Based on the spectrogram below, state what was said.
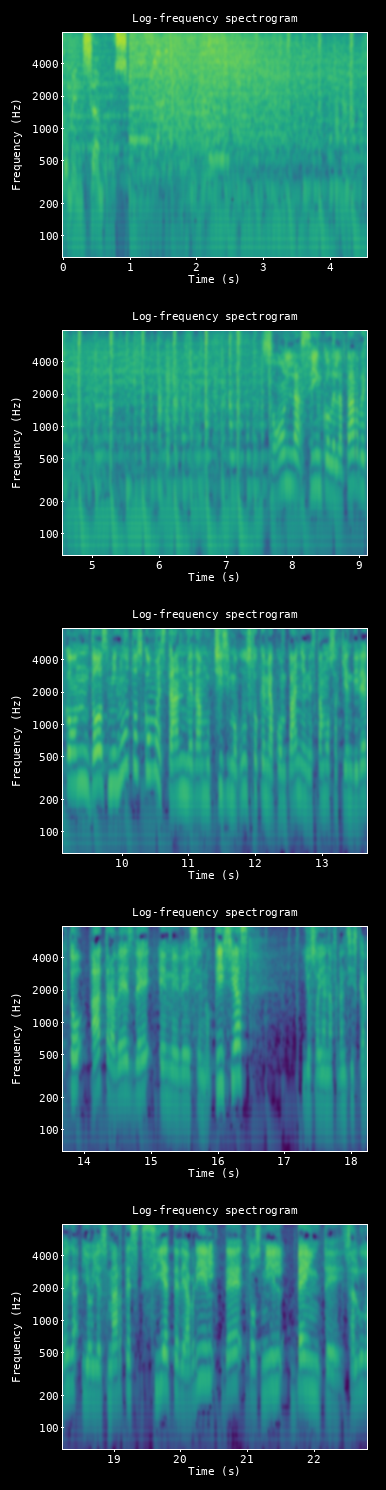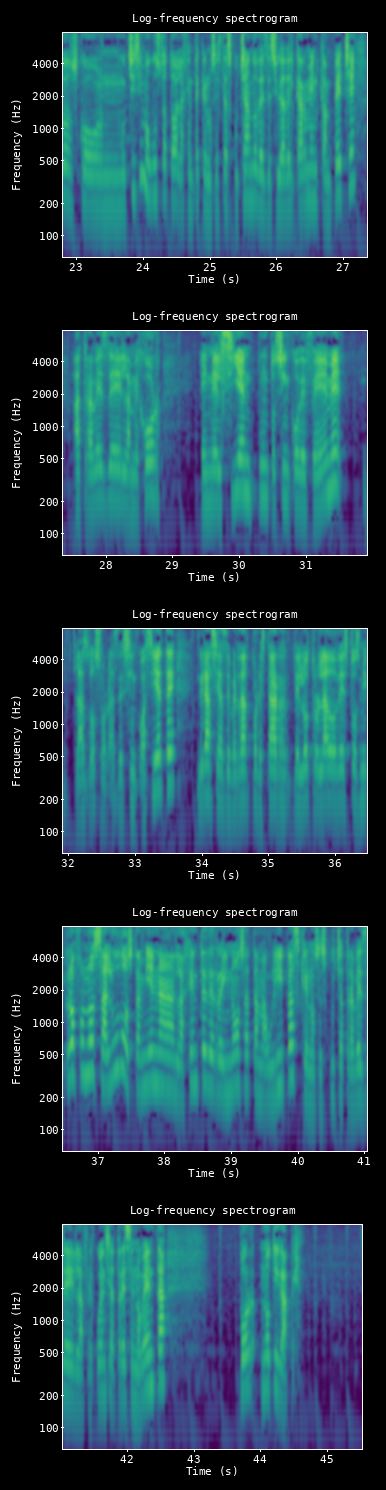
Comenzamos. Son las 5 de la tarde con dos minutos. ¿Cómo están? Me da muchísimo gusto que me acompañen. Estamos aquí en directo a través de MBS Noticias. Yo soy Ana Francisca Vega y hoy es martes 7 de abril de 2020. Saludos con muchísimo gusto a toda la gente que nos está escuchando desde Ciudad del Carmen, Campeche, a través de la mejor en el 100.5 de FM, las dos horas de 5 a 7. Gracias de verdad por estar del otro lado de estos micrófonos. Saludos también a la gente de Reynosa, Tamaulipas, que nos escucha a través de la frecuencia 1390 por Notigape.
